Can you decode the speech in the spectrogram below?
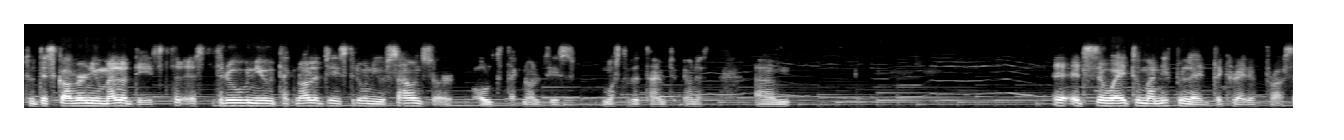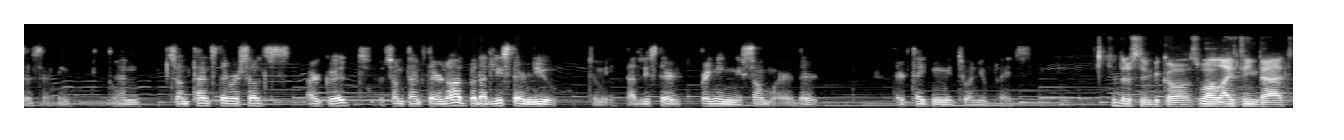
to discover new melodies th- through new technologies through new sounds or old technologies most of the time to be honest. Um, it's a way to manipulate the creative process i think. And sometimes the results are good sometimes they're not but at least they're new to me. At least they're bringing me somewhere. They're they're taking me to a new place. It's interesting because well i think that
